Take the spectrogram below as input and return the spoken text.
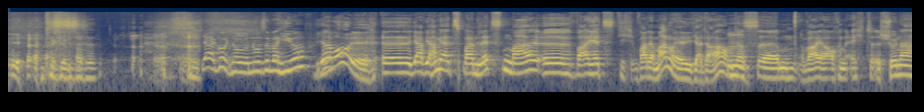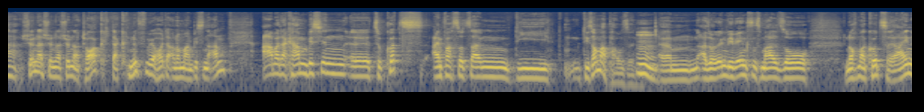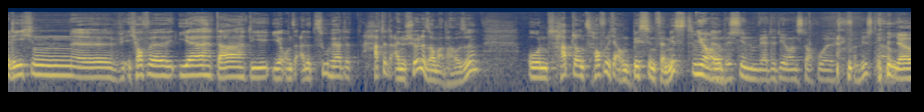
ja, gut, nun, nun sind wir hier. Jawohl. Äh, ja, wir haben jetzt beim letzten Mal äh, war jetzt war der Manuel ja da und das ähm, war ja auch ein echt äh, schöner, schöner, schöner, schöner Talk. Da knüpfen wir heute auch noch mal ein bisschen an. Aber da kam ein bisschen äh, zu kurz einfach sozusagen die die Sommerpause. Ähm, also irgendwie wenigstens mal so noch mal kurz reinriechen. Äh, ich hoffe, ihr da, die ihr uns alle zuhört, hattet eine schöne Sommerpause. Und habt uns hoffentlich auch ein bisschen vermisst. Ja, Äh, ein bisschen werdet ihr uns doch wohl vermisst haben. ja,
